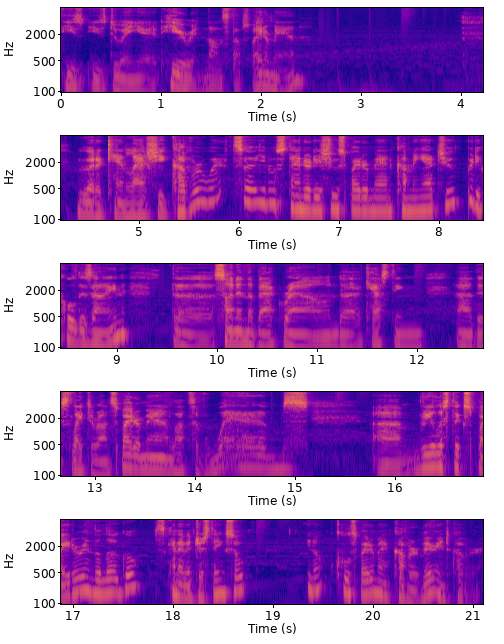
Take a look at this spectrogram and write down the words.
he's he's doing it here in Nonstop Spider-Man. We've got a Ken Lashley cover where it's a you know standard issue Spider-Man coming at you. Pretty cool design. The sun in the background, uh, casting uh, this light around Spider-Man. Lots of webs. Um, realistic spider in the logo. It's kind of interesting. So, you know, cool Spider-Man cover, variant cover.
